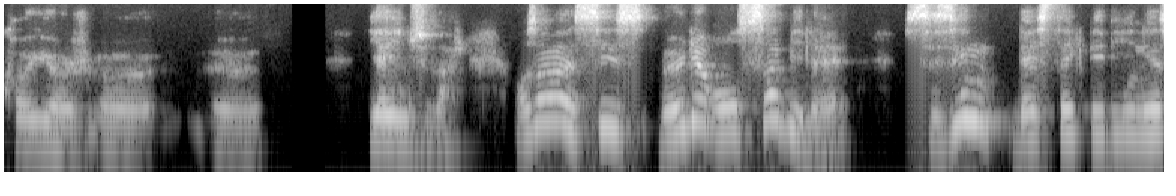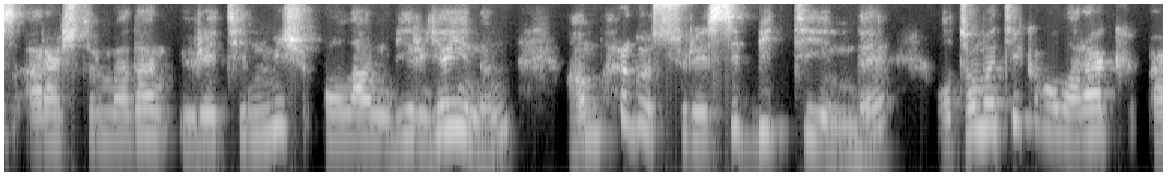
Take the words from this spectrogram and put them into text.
koyuyor e, e, yayıncılar. O zaman siz böyle olsa bile sizin desteklediğiniz araştırmadan üretilmiş olan bir yayının ambargo süresi bittiğinde otomatik olarak e,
